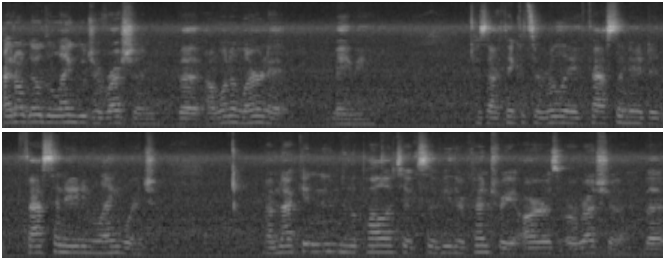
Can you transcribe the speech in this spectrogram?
I don't know the language of Russian but I want to learn it maybe because I think it's a really fascinating fascinating language. I'm not getting into the politics of either country, ours or Russia, but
